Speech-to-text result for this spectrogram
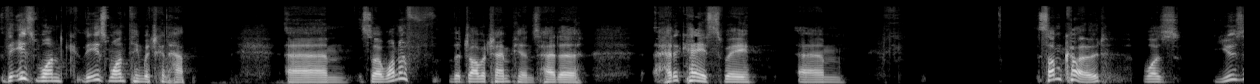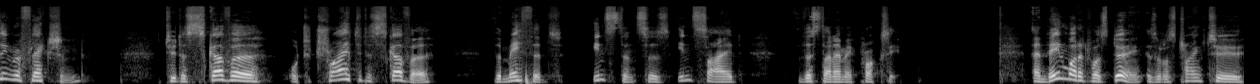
there is one there is one thing which can happen. Um, so one of the Java champions had a had a case where um, some code was using reflection to discover or to try to discover the method instances inside this dynamic proxy. And then what it was doing is it was trying to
